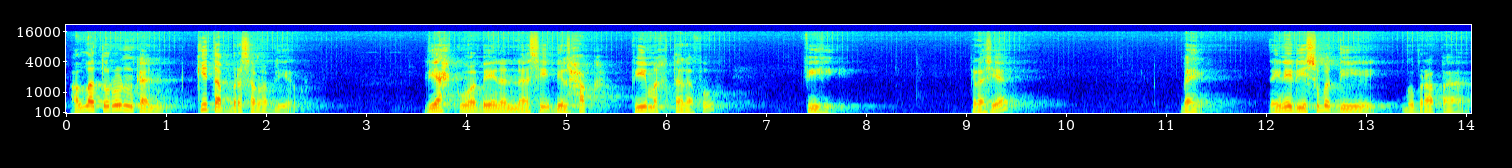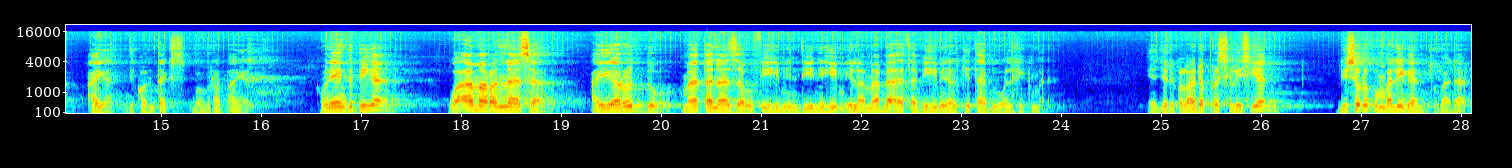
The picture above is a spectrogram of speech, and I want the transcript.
Allah turunkan kitab bersama beliau. Liyahkuma bainan nasi bil fi makhtalafu fihi. Jelas ya? Baik. Dan ini disebut di beberapa ayat, di konteks beberapa ayat. Kemudian yang ketiga, wa amara nasa ayaruddu ma tanazau fihi min dinihim ila ma ba'atha bihi min alkitab wal hikmah. Ya, jadi kalau ada perselisihan disuruh kembalikan kepada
